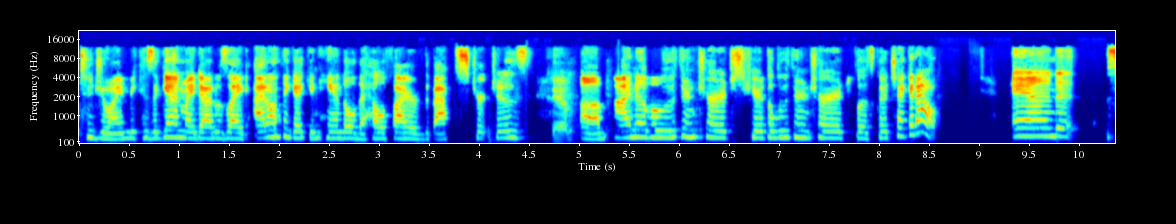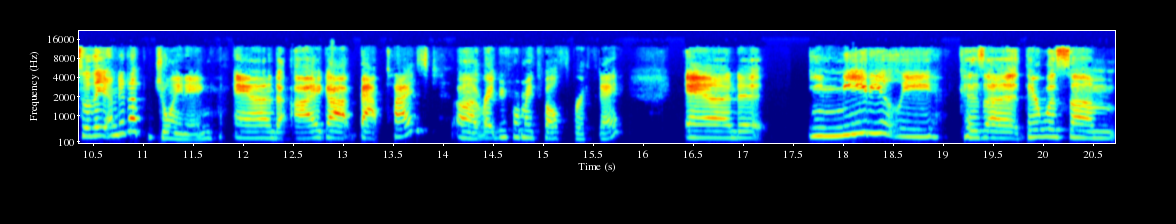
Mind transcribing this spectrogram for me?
to join because again my dad was like i don't think i can handle the hellfire of the baptist churches um i know the lutheran church here at the lutheran church let's go check it out and so they ended up joining and i got baptized uh, right before my 12th birthday. And immediately because uh, there was some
